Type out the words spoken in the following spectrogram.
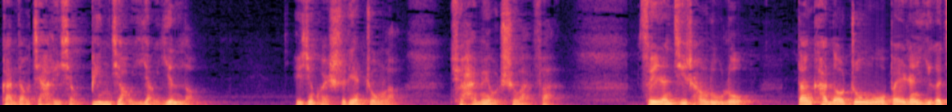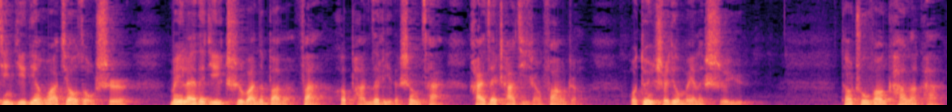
感到家里像冰窖一样阴冷。已经快十点钟了，却还没有吃晚饭。虽然饥肠辘辘，但看到中午被人一个紧急电话叫走时，没来得及吃完的半碗饭和盘子里的剩菜还在茶几上放着，我顿时就没了食欲。到厨房看了看，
